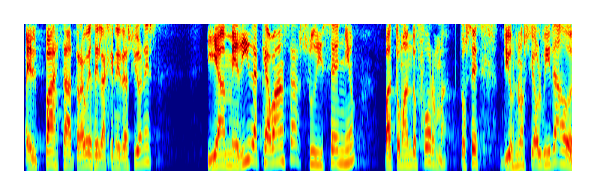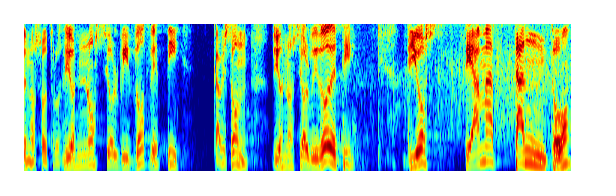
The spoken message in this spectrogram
Él pasa a través de las generaciones y a medida que avanza su diseño va tomando forma. Entonces Dios no se ha olvidado de nosotros, Dios no se olvidó de ti, cabezón, Dios no se olvidó de ti. Dios te ama tanto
